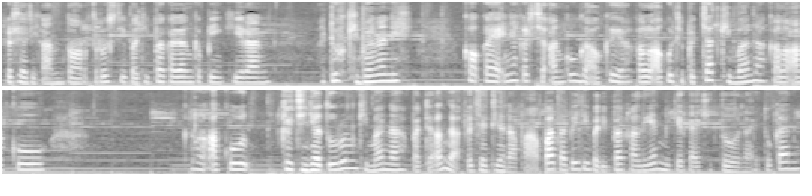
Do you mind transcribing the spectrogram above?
kerja di kantor terus tiba-tiba kalian kepikiran aduh gimana nih kok kayaknya kerjaanku nggak oke ya? Kalau aku dipecat gimana? Kalau aku kalau aku gajinya turun gimana? Padahal nggak kejadian apa-apa tapi tiba-tiba kalian mikir kayak gitu. Nah itu kan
